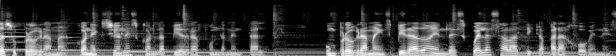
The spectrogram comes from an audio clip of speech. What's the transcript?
a su programa Conexiones con la Piedra Fundamental, un programa inspirado en la Escuela Sabática para Jóvenes.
